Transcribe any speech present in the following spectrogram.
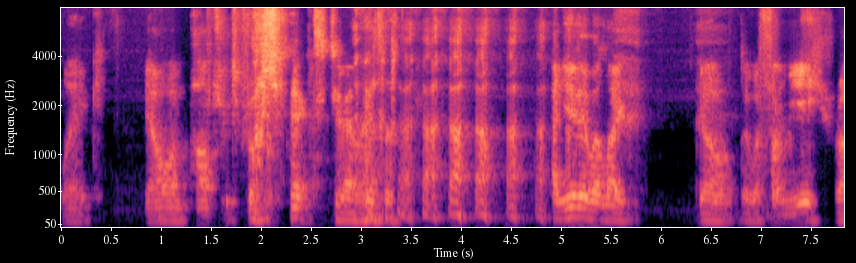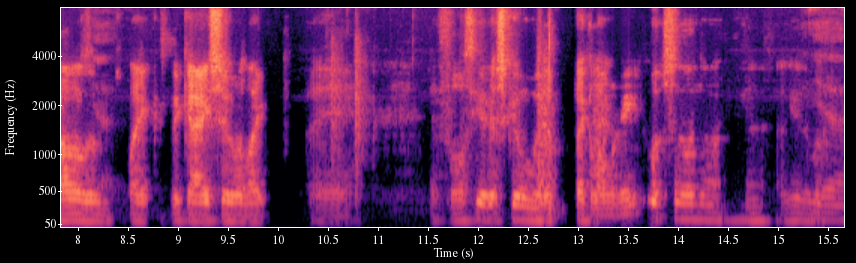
like the Alan Partridge Project. Do you know what I mean? I knew they were like, you know, they were for me rather than Yeah. like the guys who were like uh, in fourth year at school with the big long raincoats and all that. Yeah, I knew they were. Yeah.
